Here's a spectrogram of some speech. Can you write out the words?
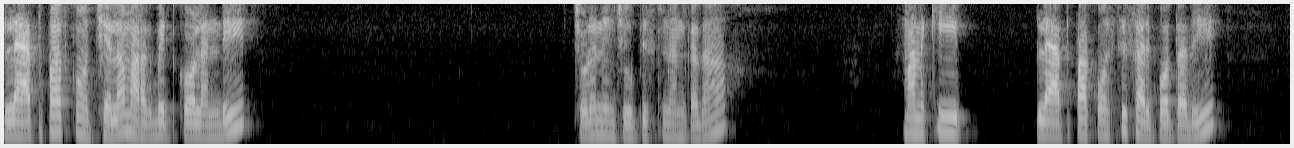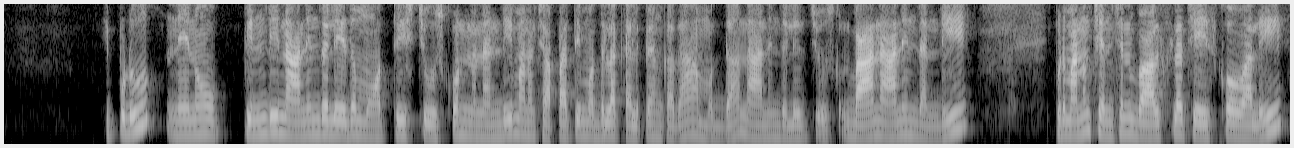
లేత పాతకం వచ్చేలా మరగబెట్టుకోవాలండి. చూడండి నేను చూపిస్తున్నాను కదా. మనకి లేతపాకం వస్తే సరిపోతుంది. ఇప్పుడు నేను పిండి నానిందో లేదో మూత తీసి చూసుకుంటున్నానండి. మనం చపాతీ ముద్దలా కలిపాం కదా ఆ ముద్ద నానిందో లేదో చూసుకుని. బాగా నానిందండి. ఇప్పుడు మనం చిన్న చిన్న బాల్స్లా చేసుకోవాలి.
